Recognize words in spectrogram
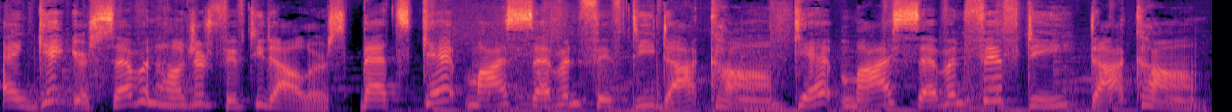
and get your $750. That's GetMy750.com. GetMy750.com.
